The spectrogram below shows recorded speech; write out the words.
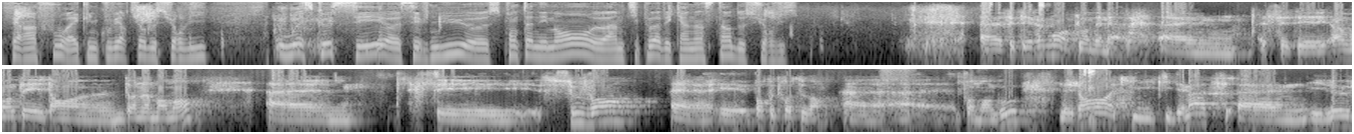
faire un four avec une couverture de survie ou est-ce que c'est euh, c'est venu euh, spontanément euh, un petit peu avec un instinct de survie? Euh, c'était vraiment un plan de merde. Euh, c'était inventé dans, dans un moment. Euh, c'est souvent euh, et beaucoup trop souvent euh, euh, pour mon goût. Les gens qui, qui dématent, euh, ils lèvent,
